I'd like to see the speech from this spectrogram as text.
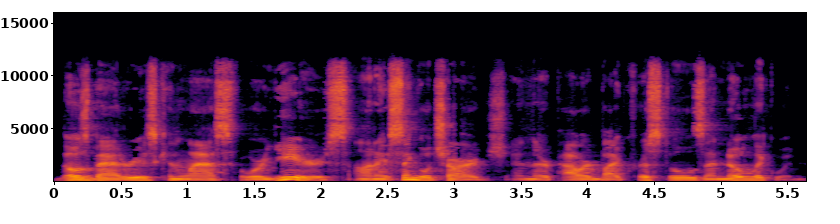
Those batteries can last for years on a single charge, and they're powered by crystals and no liquid.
